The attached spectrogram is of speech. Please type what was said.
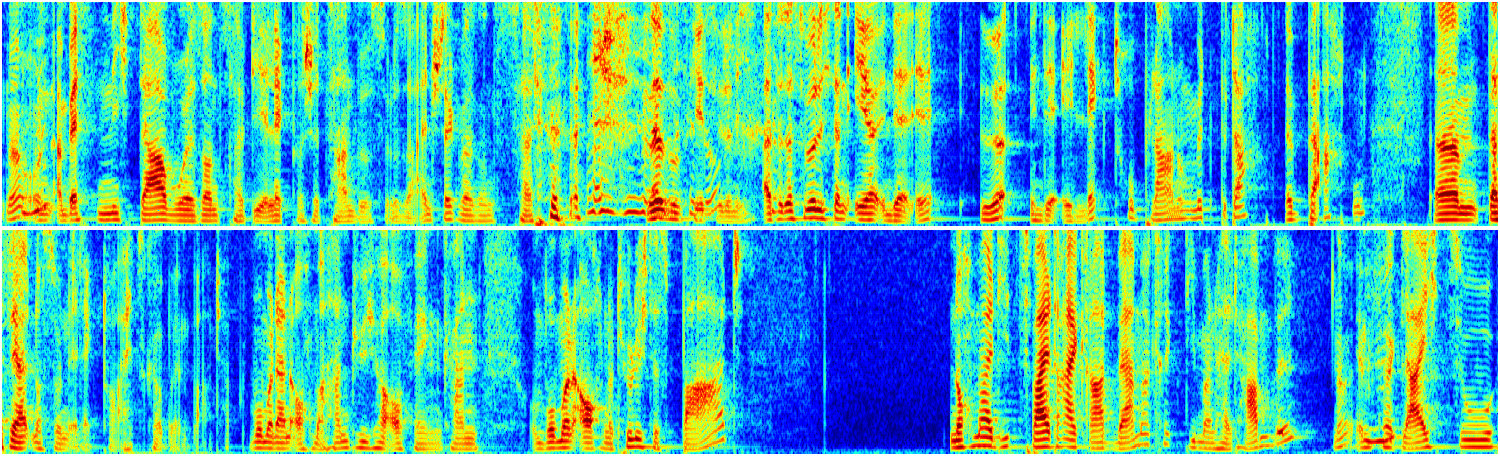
ne? und am besten nicht da, wo ihr sonst halt die elektrische Zahnbürste oder so einsteckt, weil sonst ist halt, ne, sonst bisschen geht es doof. wieder nicht. Also das würde ich dann eher in der, äh, in der Elektroplanung mit bedacht, äh, beachten, ähm, dass ihr halt noch so einen Elektroheizkörper im Bad habt, wo man dann auch mal Handtücher aufhängen kann und wo man auch natürlich das Bad nochmal die 2-3 Grad wärmer kriegt, die man halt haben will, ne, im Vergleich zu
